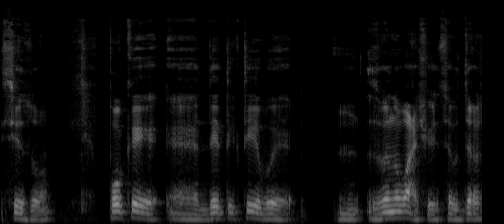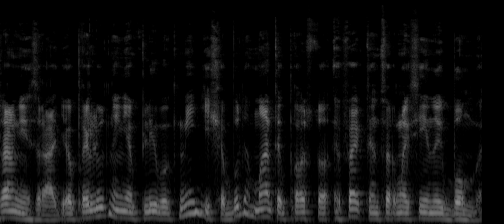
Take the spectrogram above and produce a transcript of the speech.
СІЗО, поки е, детективи звинувачуються в державній зраді, оприлюднення плівок Міндіча буде мати просто ефект інформаційної бомби.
